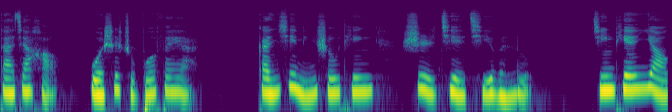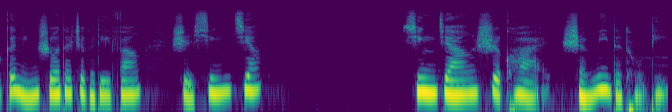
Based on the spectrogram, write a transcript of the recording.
大家好，我是主播菲尔，感谢您收听《世界奇闻录》。今天要跟您说的这个地方是新疆。新疆是块神秘的土地，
